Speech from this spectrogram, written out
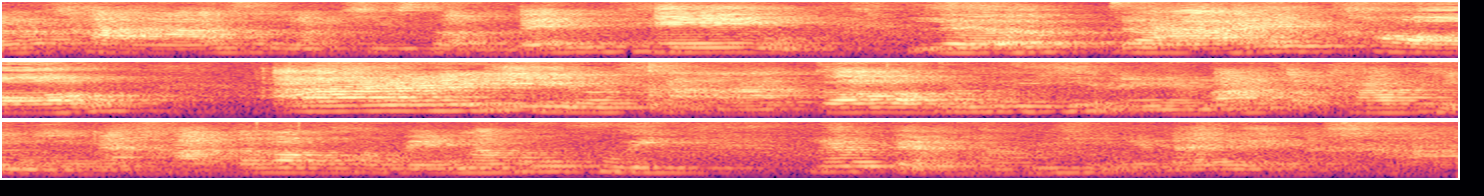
แล้วนะคะสำหรับคลิปสอนเต้นเพลง Love Drive ของไอนั่นเองนะคะก็เพื่อนๆที่เห็นยังไงบ้างกับท่าเพลงนี้นะคะ ก็ลองคอมเมนต์มาพูดคุยเรื่องเปลี่ยนความคิดเห็นกันได้เลยนะคะ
